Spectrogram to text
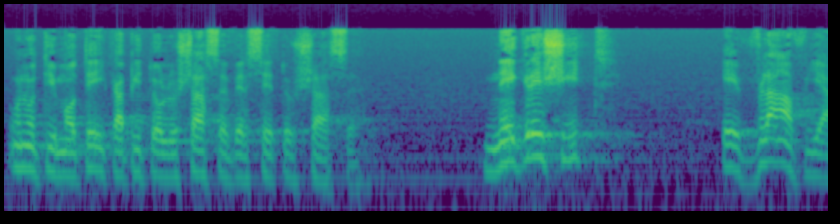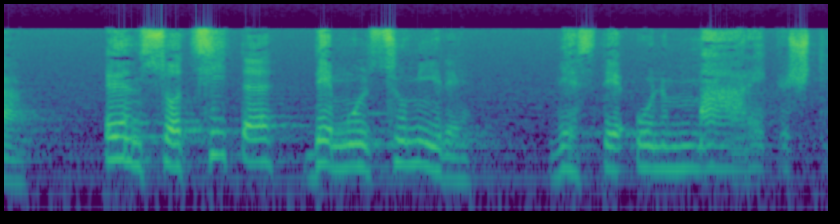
1 Timotei, capitolul 6, versetul 6. Negreșit, Evlavia, însoțită de mulțumire, este un mare câștig.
